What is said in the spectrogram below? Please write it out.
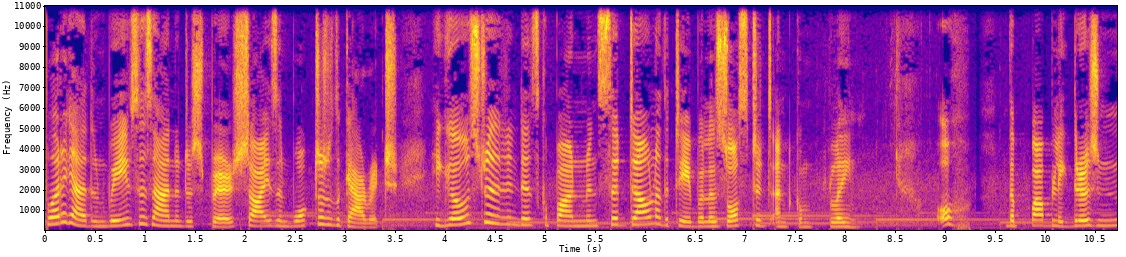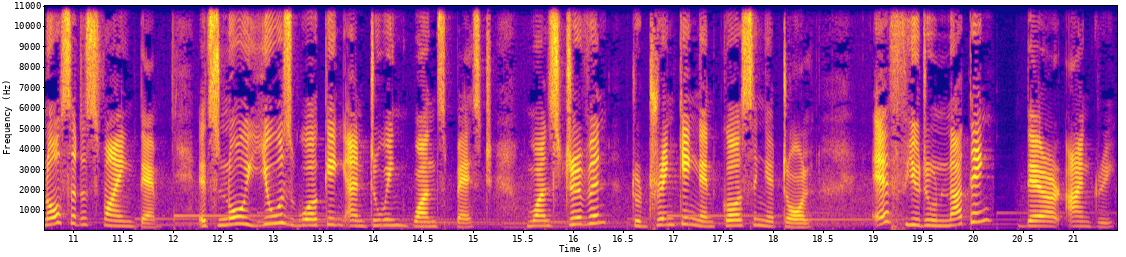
Portigatton waves his hand in despair, sighs, and walks out of the carriage. He goes to the attendant's compartment, sits down at the table, exhausted, and complains. Oh, the public. There is no satisfying them. It's no use working and doing one's best. One's driven to drinking and cursing at all. If you do nothing, they are angry.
